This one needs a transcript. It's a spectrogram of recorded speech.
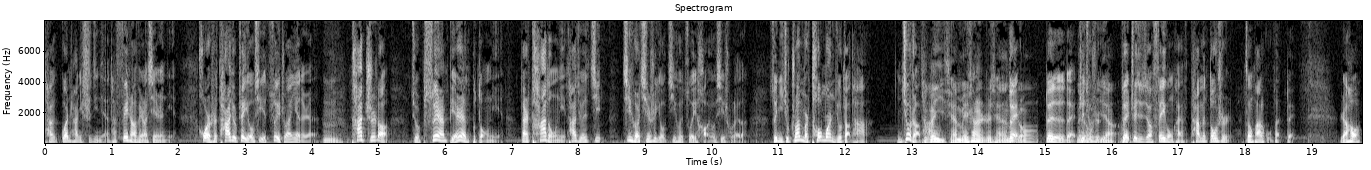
他观察你十几年，他非常非常信任你，或者是他就这游戏最专业的人。嗯，他知道，就虽然别人不懂你，但是他懂你，他觉得机机核其实是有机会做一好游戏出来的，所以你就专门偷摸，你就找他。你就找他，就跟以前没上市之前那种，对对对对，这就是一样，对，这就叫非公开，他们都是增发了股份，对。然后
